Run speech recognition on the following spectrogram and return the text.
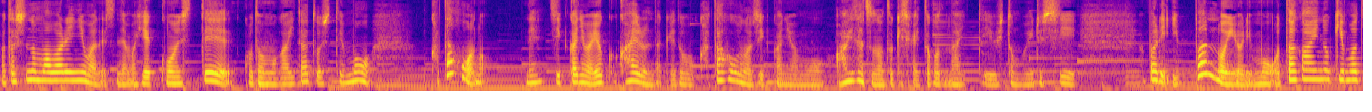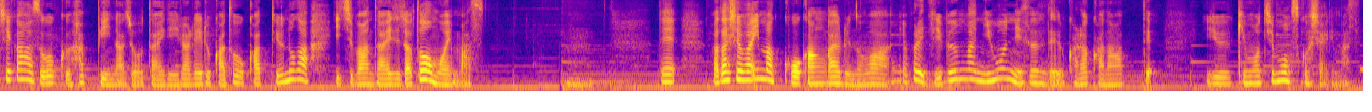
私の周りにはですね、まあ、結婚して子供がいたとしても片方のね実家にはよく帰るんだけど片方の実家にはもう挨拶の時しか行ったことないっていう人もいるしやっぱり一般論よりもお互いの気持ちがすごくハッピーな状態でいられるかどうかっていうのが一番大事だと思います。うん、で私は今こう考えるのはやっぱり自分が日本に住んでるからかなっていう気持ちも少しあります。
